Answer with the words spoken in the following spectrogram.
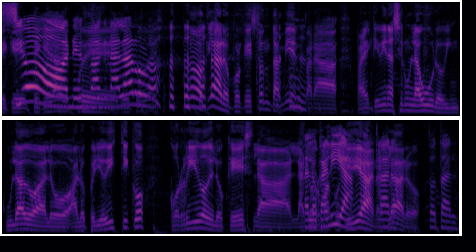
te Sensaciones, de- de Magnalardo. No, claro, porque son también para, para el que viene a hacer un laburo vinculado a lo, a lo periodístico, corrido de lo que es la, la, La norma localía. cotidiana, claro. Total.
